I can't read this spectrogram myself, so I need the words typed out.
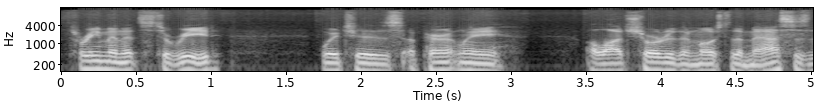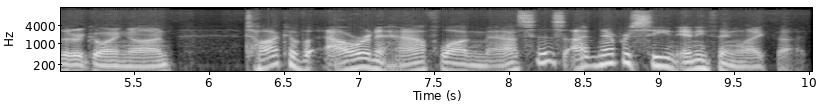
three minutes to read, which is apparently a lot shorter than most of the masses that are going on. Talk of hour and a half long masses? I've never seen anything like that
